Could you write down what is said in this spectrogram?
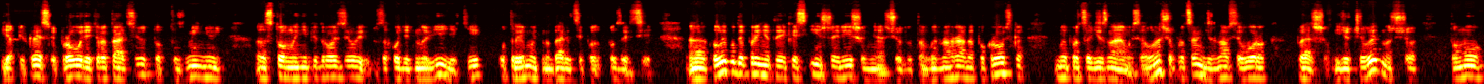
я підкреслюю, проводять ротацію, тобто змінюють е, стомлені підрозділи, заходять нові, які утримують надалі ці позиції. Е, Коли буде прийнято якесь інше рішення щодо там Мирнограда Покровська, ми про це дізнаємося. Головне, що про це не дізнався ворог першим. І очевидно, що тому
